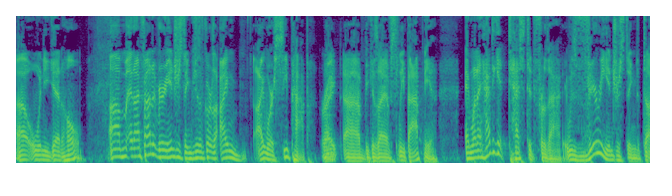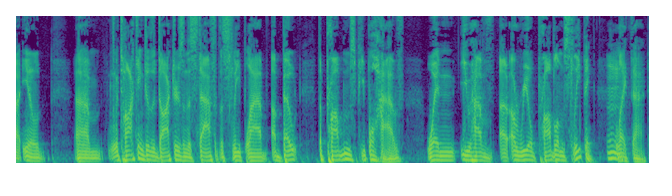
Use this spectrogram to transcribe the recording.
uh, when you get home. Um, and I found it very interesting because, of course, I'm I wear CPAP, right? Uh, because I have sleep apnea. And when I had to get tested for that, it was very interesting to talk, you know, um, talking to the doctors and the staff at the sleep lab about the problems people have when you have a, a real problem sleeping like that.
